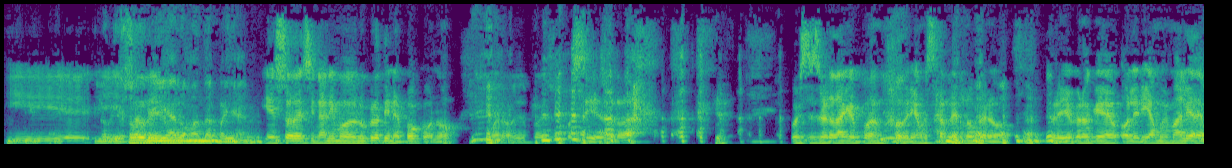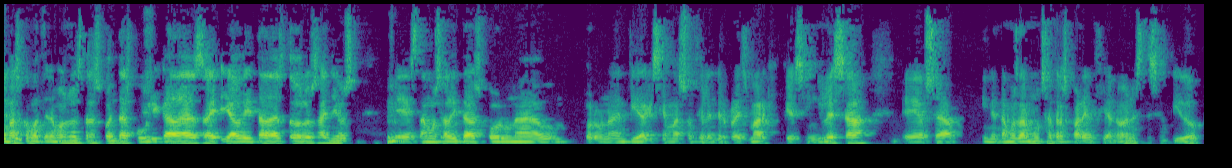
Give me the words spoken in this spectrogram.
y, lo que eso de, ya lo para allá. Y eso de sin ánimo de lucro tiene poco, ¿no? Bueno, pues, pues sí, es verdad. pues es verdad que podríamos hacerlo, pero, pero yo creo que olería muy mal y además como tenemos nuestras cuentas publicadas y auditadas todos los años, eh, estamos auditados por una, por una entidad que se llama Social Enterprise Mark, que es inglesa, eh, o sea, intentamos dar mucha transparencia ¿no? en este sentido.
